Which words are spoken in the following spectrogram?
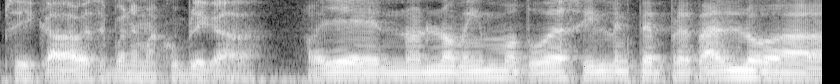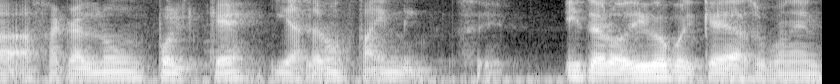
Sí, cada vez se pone más complicada. Oye, no es lo mismo tú decirlo, interpretarlo, a, sacarle un porqué y hacer un finding. Sí. Y te lo digo porque a suponer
